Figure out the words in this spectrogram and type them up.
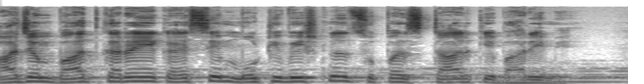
आज हम बात कर रहे हैं एक ऐसे मोटिवेशनल सुपरस्टार के बारे में,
